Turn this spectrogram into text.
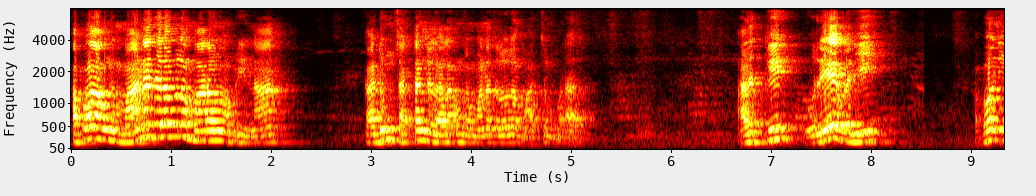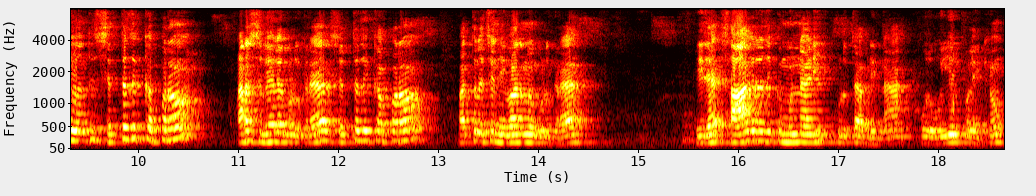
அப்போ அவங்க மனதளவில் மாறணும் அப்படின்னா கடும் சட்டங்களால் அவங்க மனதளவில் மாற்றம் வராது. அதுக்கு ஒரே வழி அப்போ நீ வந்து செத்ததுக்கப்புறம் அரசு வேலை கொடுக்குற செத்ததுக்கப்புறம் பத்து லட்சம் நிவாரணம் கொடுக்குற இதை சாகிறதுக்கு முன்னாடி கொடுத்த அப்படின்னா ஒரு உயிர் பிழைக்கும்.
